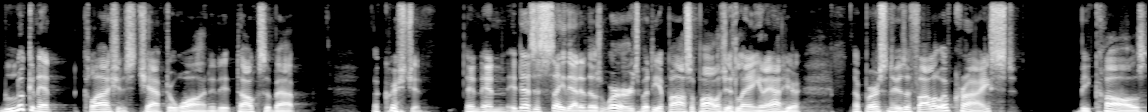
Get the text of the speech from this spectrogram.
looking at Colossians chapter 1, and it talks about a Christian. And, and it doesn't say that in those words, but the Apostle Paul is just laying it out here. A person who's a follower of Christ because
